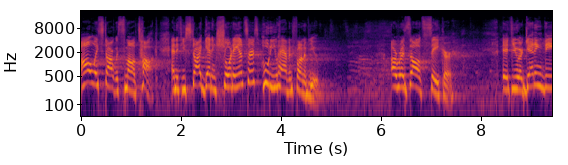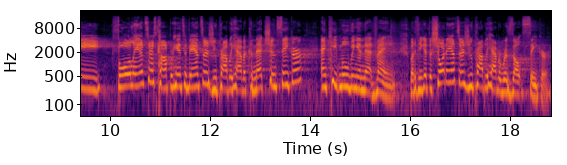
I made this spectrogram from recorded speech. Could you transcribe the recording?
always start with small talk. And if you start getting short answers, who do you have in front of you? A results seeker. If you are getting the full answers, comprehensive answers, you probably have a connection seeker and keep moving in that vein. But if you get the short answers, you probably have a results seeker.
